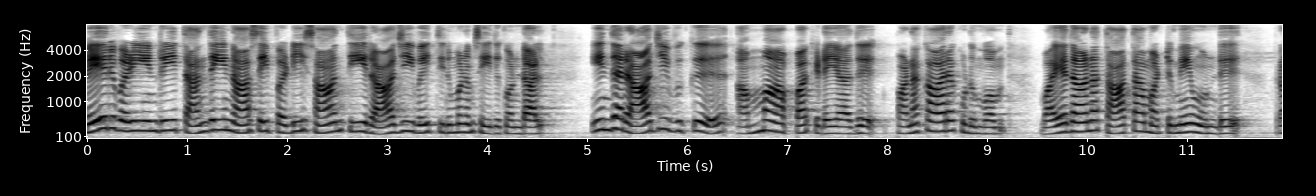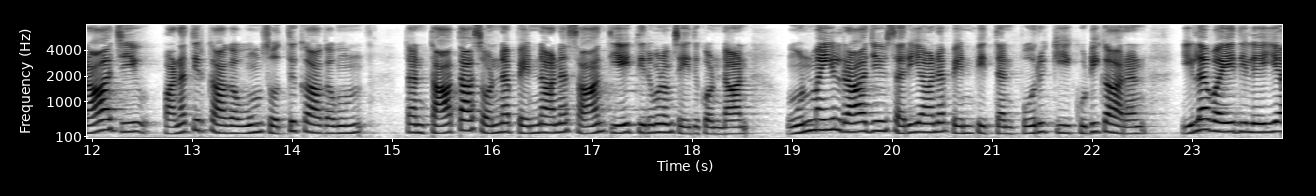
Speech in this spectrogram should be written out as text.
வேறு வழியின்றி தந்தையின் ஆசைப்படி சாந்தி ராஜீவை திருமணம் செய்து கொண்டாள். இந்த ராஜீவுக்கு அம்மா அப்பா கிடையாது. பணக்கார குடும்பம். வயதான தாத்தா மட்டுமே உண்டு. ராஜீவ் பணத்திற்காகவும் சொத்துக்காகவும் தன் தாத்தா சொன்ன பெண்ணான சாந்தியை திருமணம் செய்து கொண்டான். உண்மையில் ராஜீவ் சரியான பெண் பித்தன் பொறுக்கி குடிகாரன். இள வயதிலேயே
